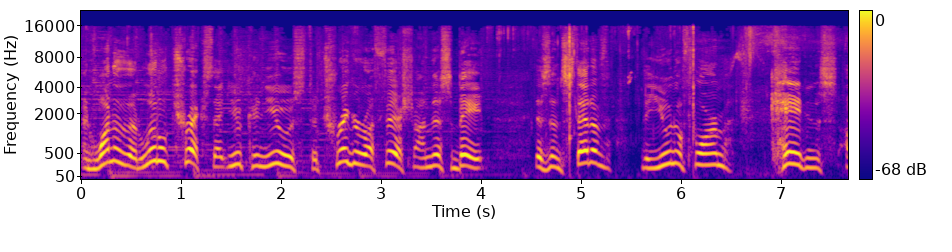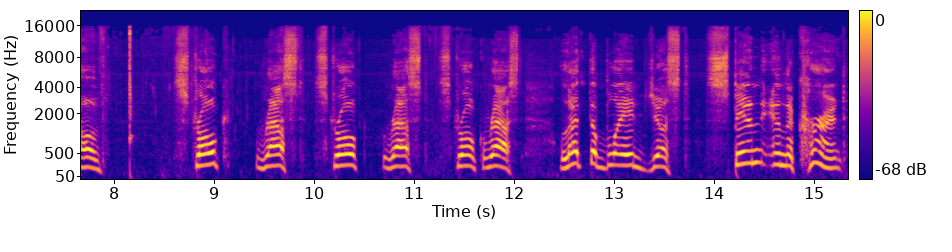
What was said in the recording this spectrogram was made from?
And one of the little tricks that you can use to trigger a fish on this bait is instead of the uniform cadence of stroke, rest, stroke, rest, stroke, rest, let the blade just spin in the current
